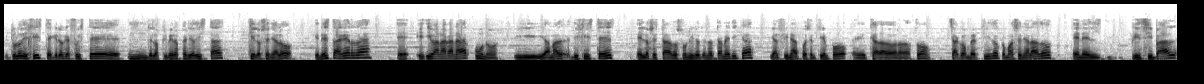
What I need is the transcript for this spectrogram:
Y tú lo dijiste, creo que fuiste mm, de los primeros periodistas que lo señaló, que en esta guerra eh, iban a ganar unos. Y además dijiste en los Estados Unidos de Norteamérica y al final pues el tiempo eh, te ha dado la razón. Se ha convertido, como ha señalado, en el principal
